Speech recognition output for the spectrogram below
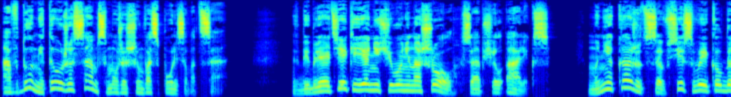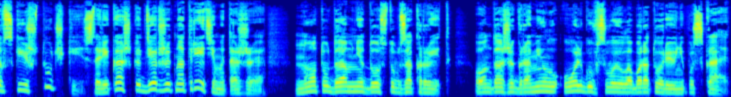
а в доме ты уже сам сможешь им воспользоваться». «В библиотеке я ничего не нашел», — сообщил Алекс. «Мне кажется, все свои колдовские штучки старикашка держит на третьем этаже, но туда мне доступ закрыт. Он даже громилу Ольгу в свою лабораторию не пускает».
